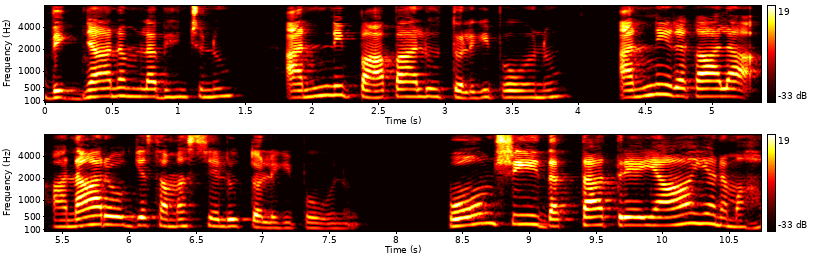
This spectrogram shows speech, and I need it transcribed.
విజ్ఞానం లభించును అన్ని పాపాలు తొలగిపోవును అన్ని రకాల అనారోగ్య సమస్యలు తొలగిపోవును। ॐ श्री दत्तात्रेयाय नमः।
